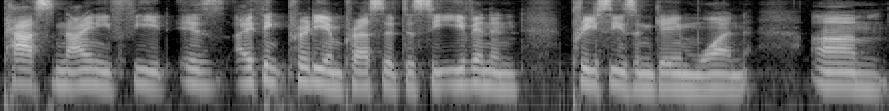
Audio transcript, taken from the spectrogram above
past 90 feet, is, I think, pretty impressive to see, even in preseason game one. Um,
